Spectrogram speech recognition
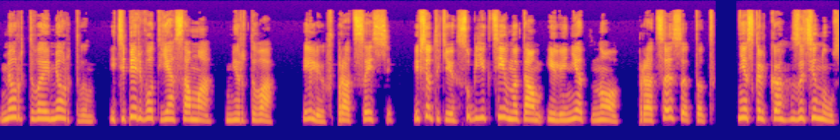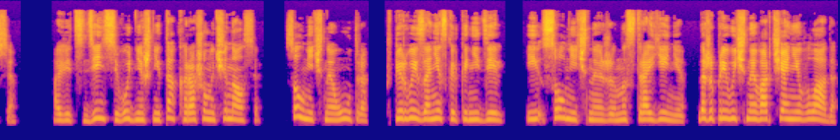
Мертвая мертвым, и теперь вот я сама мертва. Или в процессе. И все-таки субъективно там или нет, но процесс этот несколько затянулся. А ведь день сегодняшний так хорошо начинался. Солнечное утро, впервые за несколько недель, и солнечное же настроение, даже привычное ворчание Влада,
